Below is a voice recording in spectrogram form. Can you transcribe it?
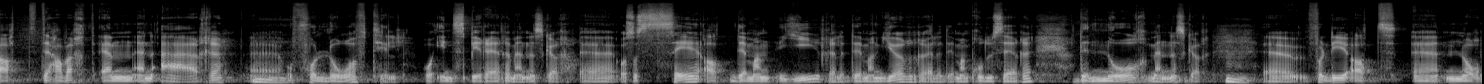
at det har vært en, en ære eh, å få lov til å inspirere mennesker. Eh, og så se at det man gir, eller det man gjør, eller det man produserer, det når mennesker. Eh, fordi at eh, når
